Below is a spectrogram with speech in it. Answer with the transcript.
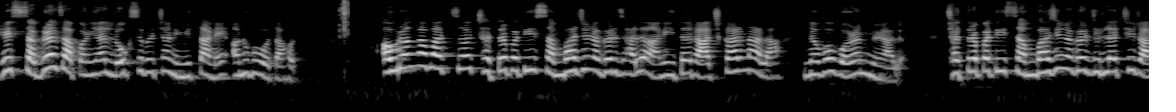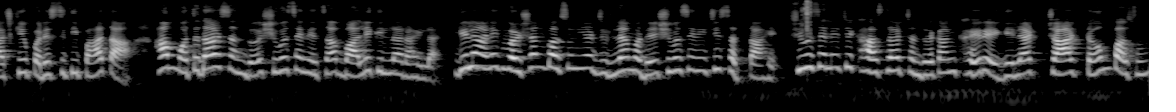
हे सगळंच आपण या लोकसभेच्या निमित्ताने अनुभवत आहोत. औरंगाबादचं छत्रपती संभाजीनगर झालं आणि इथं राजकारणाला नवं वळण मिळालं. छत्रपती संभाजीनगर जिल्ह्याची राजकीय परिस्थिती पाहता हा मतदारसंघ शिवसेनेचा बालेकिल्ला राहिलाय. गेल्या अनेक वर्षांपासून या जिल्ह्यामध्ये शिवसेनेची सत्ता आहे. शिवसेनेचे खासदार चंद्रकांत खैरे गेल्या चार टर्मपासून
